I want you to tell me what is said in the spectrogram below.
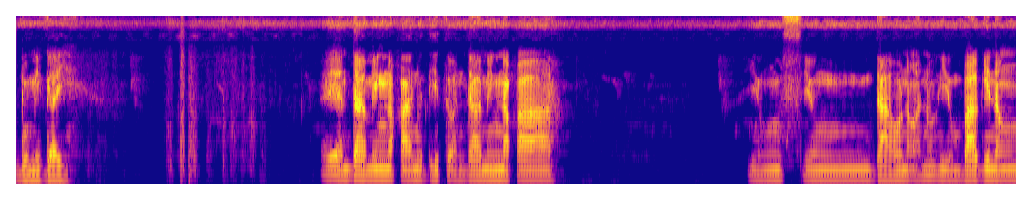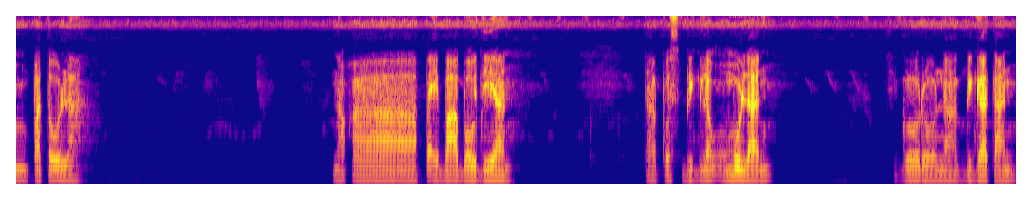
bumigay. Eh, ang daming naka ano dito, ang daming naka yung yung dahon ng ano, yung bagi ng patola. Naka paibabaw diyan. Tapos biglang umulan. Siguro na bigatan,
